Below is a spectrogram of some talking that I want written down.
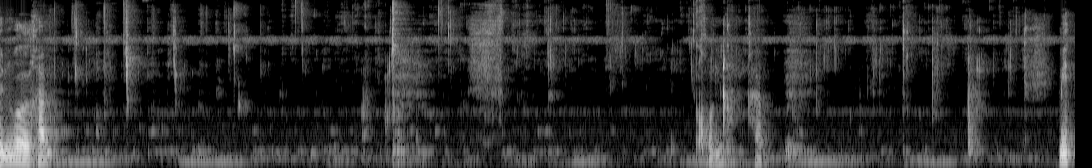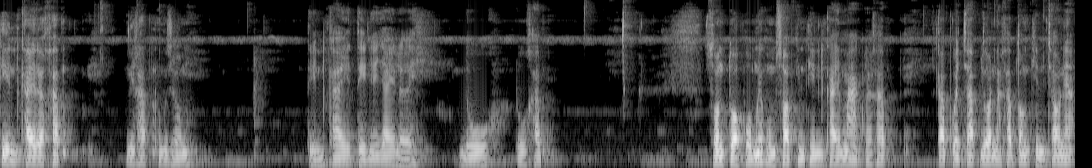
ฟินเวอร์ครับคนครับ มีตีนไก่แล้วครับ นี่ครับคุณผู้ชม ตีนไก่ตีนใหญ่ๆเลย ดูดูครับ ส่วนตัวผมเนี่ยผมชอบกินตีนไก่มากเลยครับกับก๋วยจับยวนนะครับ ต้องกินเจ้าเนี้ย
